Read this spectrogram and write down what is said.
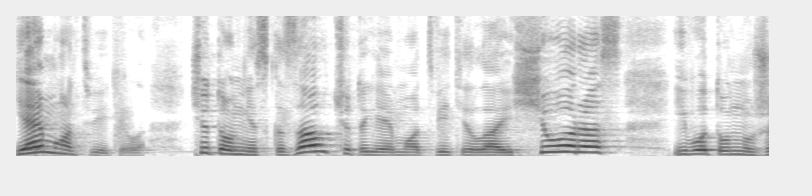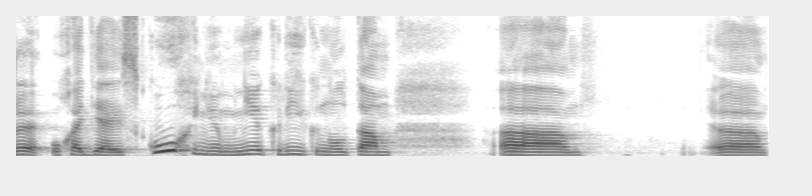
Я ему ответила. Что-то он мне сказал, что-то я ему ответила еще раз. И вот он уже, уходя из кухни, мне крикнул там... Э, э,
